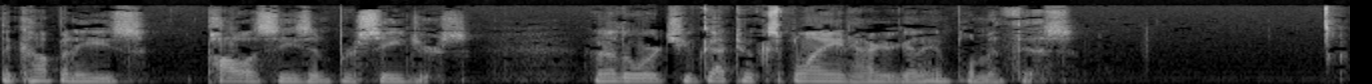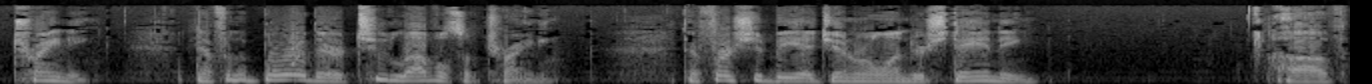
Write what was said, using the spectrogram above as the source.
the company's policies and procedures. In other words, you've got to explain how you're going to implement this. Training. Now, for the board, there are two levels of training. There first should be a general understanding of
